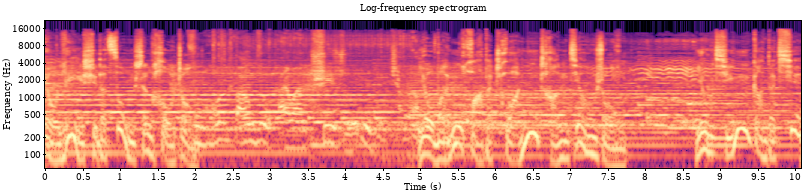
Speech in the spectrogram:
有历史的纵深厚重。有文化的传承交融，有情感的牵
